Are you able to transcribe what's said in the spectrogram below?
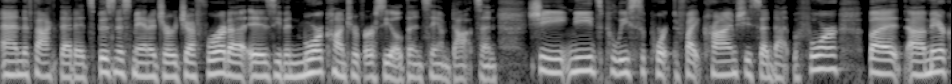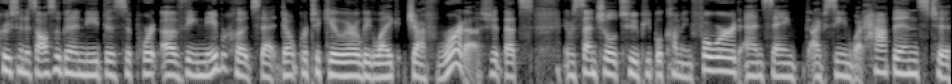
and the fact that its business manager, Jeff Roorda, is even more controversial than Sam Dotson. She needs police support to fight crime. She said that before, but uh, Mayor Krewson is also going to need the support of the neighborhoods that don't particularly like Jeff Roorda. That's essential to people coming forward and saying, I've seen what happens, to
